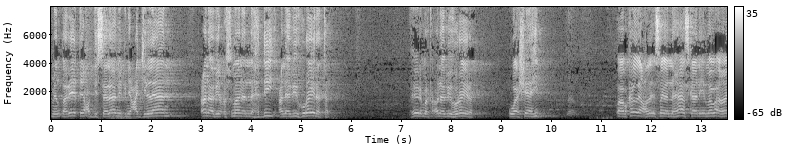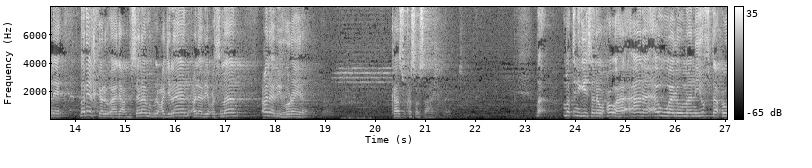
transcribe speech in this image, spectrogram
min ariiqi cabdisalaam bni cajlaan can abi cuثmaan annahdiy can abi hurayrata marka can abi hurayra waa shaahid waaba ka leexday isaga nahaaskan maba ahaane dariiq kale u aaday cabdisalaam bnu cajlaan can abi cuثmaan can abi hurayra kaasuu ka soo saaray matnigiisana wuxuu ahaa ana walu man yuftaxu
